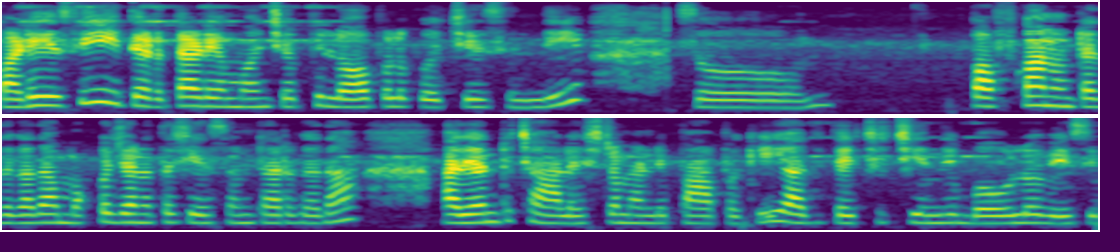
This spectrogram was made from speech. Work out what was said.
పడేసి తిడతాడేమో అని చెప్పి లోపలికి వచ్చేసింది. సో పఫ్కాన్ ఉంటుంది కదా మొక్కజొన్నతో చేసి ఉంటారు కదా అది అంటే చాలా ఇష్టం అండి పాపకి. అది తెచ్చిచ్చింది బౌల్లో వేసి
